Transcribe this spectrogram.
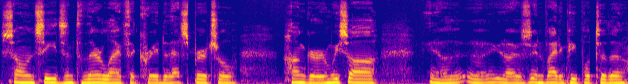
sown seeds into their life that created that spiritual hunger. And we saw, you know, uh, you know, I was inviting people to the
